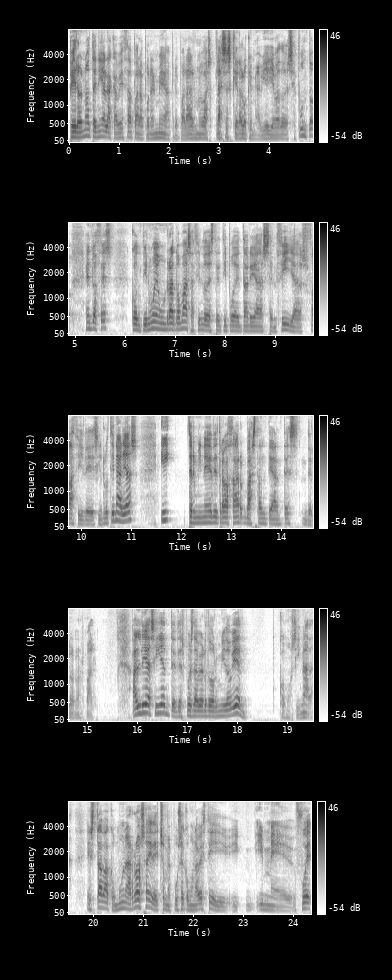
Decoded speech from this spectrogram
pero no tenía la cabeza para ponerme a preparar nuevas clases, que era lo que me había llevado a ese punto. Entonces, continué un rato más haciendo este tipo de tareas sencillas, fáciles y rutinarias y terminé de trabajar bastante antes de lo normal. Al día siguiente, después de haber dormido bien, como si nada. Estaba como una rosa y de hecho me puse como una bestia y, me fue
